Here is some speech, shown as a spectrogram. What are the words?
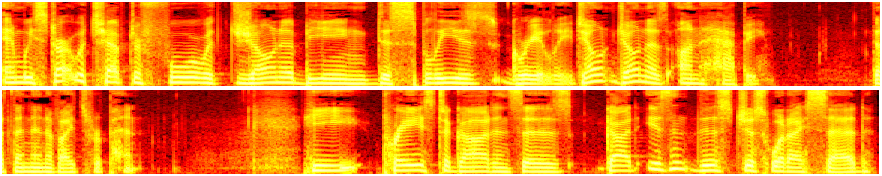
And we start with chapter 4 with Jonah being displeased greatly. Jo- Jonah is unhappy that the Ninevites repent. He prays to God and says, God, isn't this just what I said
